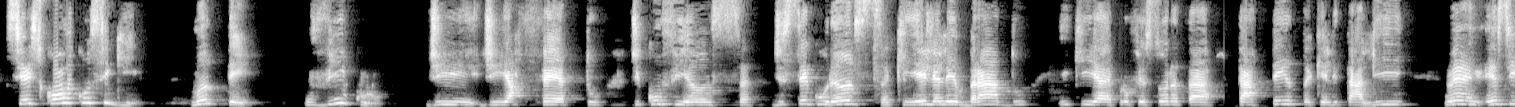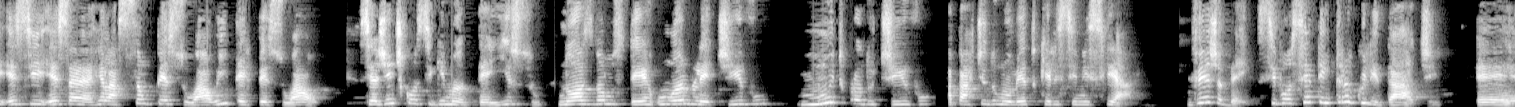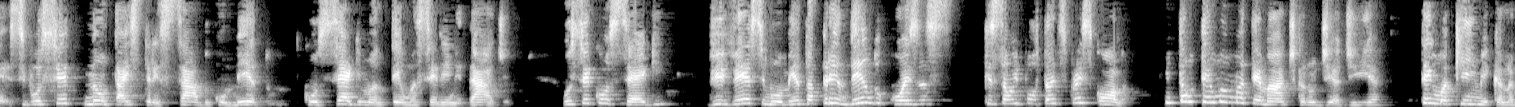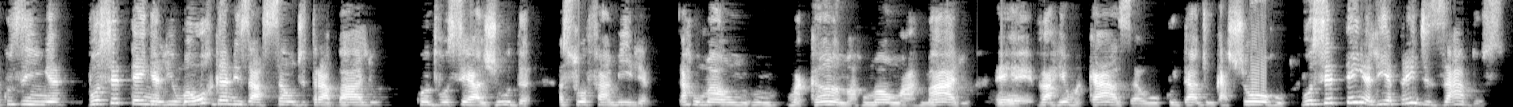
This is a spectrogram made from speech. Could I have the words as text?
se a escola conseguir manter o vínculo de, de afeto, de confiança, de segurança, que ele é lembrado e que a professora está tá atenta que ele está ali, não é? esse, esse, essa relação pessoal, interpessoal, se a gente conseguir manter isso, nós vamos ter um ano letivo muito produtivo a partir do momento que ele se iniciar. Veja bem, se você tem tranquilidade, é, se você não está estressado, com medo, consegue manter uma serenidade, você consegue viver esse momento aprendendo coisas que são importantes para a escola. Então, tem uma matemática no dia a dia, tem uma química na cozinha, você tem ali uma organização de trabalho quando você ajuda a sua família a arrumar um, um, uma cama, arrumar um armário, é, varrer uma casa ou cuidar de um cachorro. Você tem ali aprendizados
